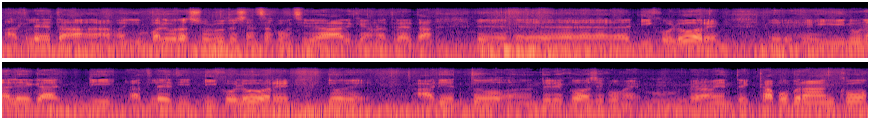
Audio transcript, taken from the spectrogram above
atleta in valore assoluto senza considerare che è un atleta eh, eh, di colore eh, in una lega di atleti di colore dove ha detto delle cose come mm, veramente capobranco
